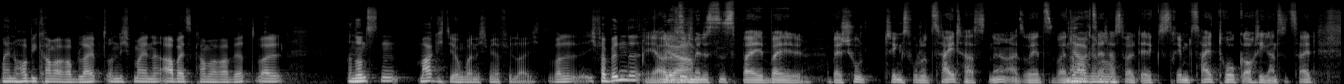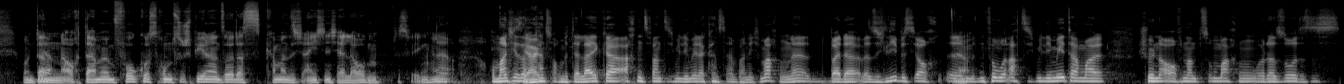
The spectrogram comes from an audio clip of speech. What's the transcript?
meine Hobbykamera bleibt und nicht meine Arbeitskamera wird, weil ansonsten mag ich die irgendwann nicht mehr vielleicht. Weil ich verbinde. Ja, oder Ja. zumindest bei, bei, bei Shootings, wo du Zeit hast, ne? Also jetzt bei einer Ja, Hochzeit genau. hast du halt extrem Zeitdruck auch die ganze Zeit. Und dann auch da mit dem Fokus rumzuspielen und so, das kann man sich eigentlich nicht erlauben. Deswegen, ja. Ja. Und manche Sachen Ja. kannst du auch mit der Leica 28 mm kannst du einfach nicht machen. Ne? Bei der, also ich liebe es ja auch, äh, Ja. mit einem 85 mm mal schöne Aufnahmen zu machen oder so. Das ist,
